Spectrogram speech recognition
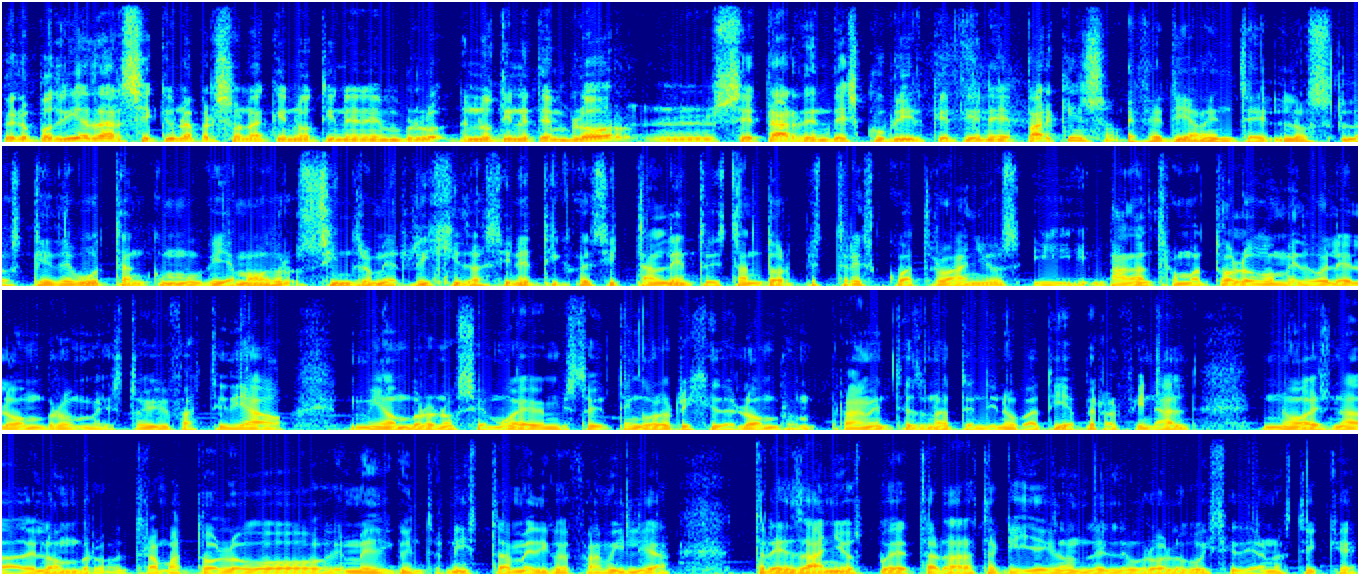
Pero podría darse que una persona que no tiene, no tiene temblor mm, se tarde en descubrir que tiene Parkinson. Efectivamente, los, los que debutan como que llamamos síndrome rígido asinético, es decir, tan lentos y están torpes, 3, 4 años y van al traumatólogo, me duele el hombro, me estoy fastidiado, mi hombro no se mueve, me estoy, tengo lo rígido el hombro. Probablemente es una tendinopatía, pero al final no es nada del hombro. El traumatólogo, el médico internista, médico de familia, tres años puede tardar hasta que llegue donde el neurólogo y se diagnostique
